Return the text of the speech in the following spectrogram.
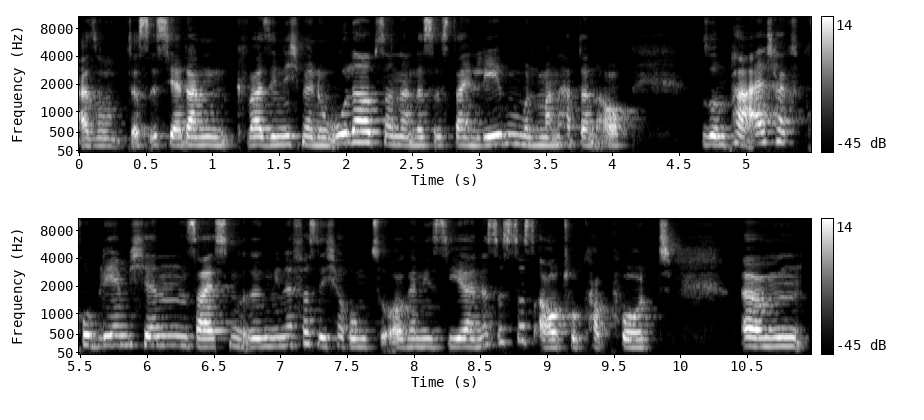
Also das ist ja dann quasi nicht mehr nur Urlaub, sondern das ist dein Leben und man hat dann auch so ein paar Alltagsproblemchen, sei es nur irgendwie eine Versicherung zu organisieren, es ist das Auto kaputt. Ähm,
